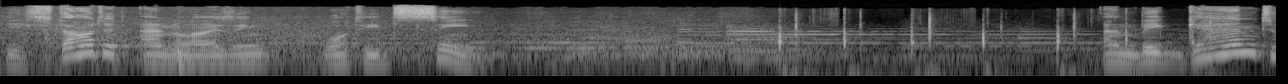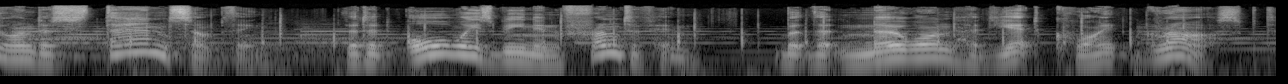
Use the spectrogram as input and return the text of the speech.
he started analysing what he'd seen and began to understand something that had always been in front of him, but that no one had yet quite grasped.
